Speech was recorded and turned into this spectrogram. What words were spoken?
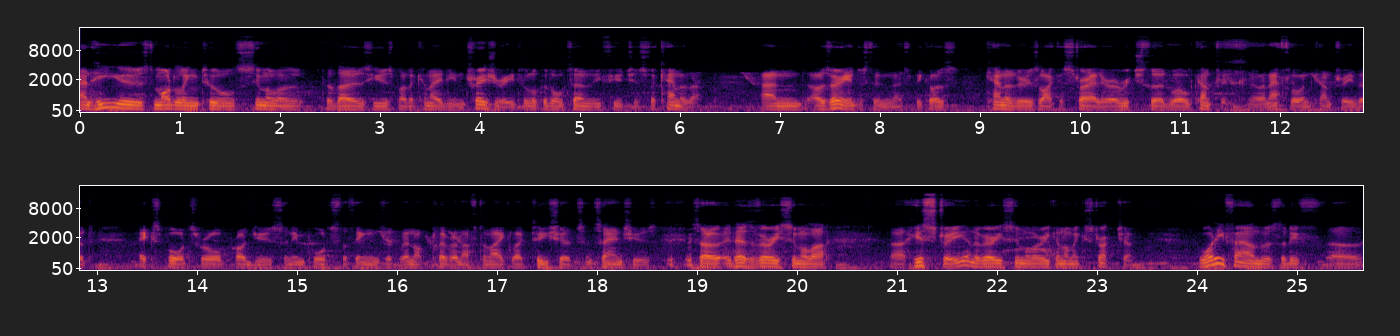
and he used modelling tools similar to those used by the Canadian Treasury to look at alternative futures for Canada. And I was very interested in this because Canada is like Australia, a rich third world country, you know, an affluent country that exports raw produce and imports the things that we're not clever enough to make, like t-shirts and sand shoes. so it has a very similar uh, history and a very similar economic structure. What he found was that if uh,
